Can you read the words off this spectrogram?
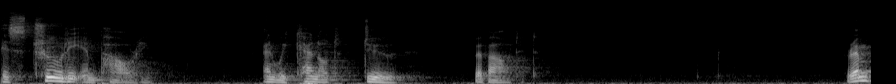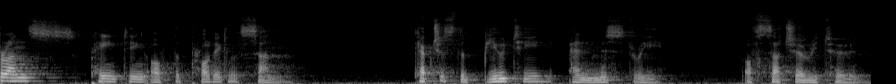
is truly empowering, and we cannot do without it. Rembrandt's painting of the prodigal son captures the beauty and mystery of such a return.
